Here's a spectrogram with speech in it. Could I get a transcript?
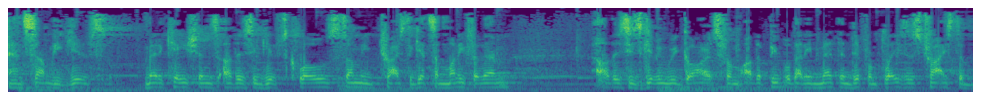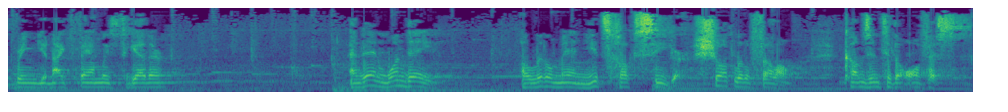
and some he gives medications, others he gives clothes, some he tries to get some money for them. Others he's giving regards from other people that he met in different places, tries to bring, unite families together. And then one day, a little man, Yitzchak Seeger, short little fellow, comes into the office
